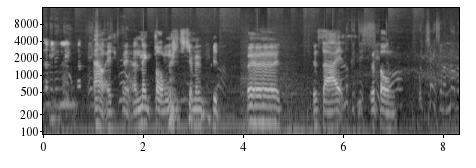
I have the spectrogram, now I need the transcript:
แล้วมีลิงครับอ้าวไอ้เอ้ยอันแม่งตรงไอ้เหี้ยแม่งผิดเฮ้ยเฮ้ยเฮ้ยเลี้ยวซ้าย Man, look at this ก็ shit, ตรง dawg. We chasing another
